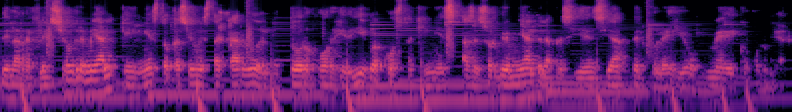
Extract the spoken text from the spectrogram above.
de la reflexión gremial que en esta ocasión está a cargo del doctor Jorge Diego Acosta, quien es asesor gremial de la presidencia del Colegio Médico Colombiano.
